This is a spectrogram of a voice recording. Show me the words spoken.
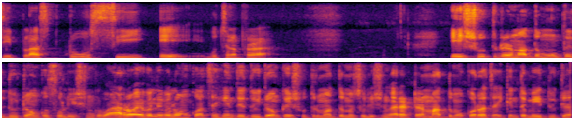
C plus two C A বুঝছেন আপনারা? এই সূত্রের মাধ্যমে মূলত দুইটা অঙ্ক সলিউশন করব। আরও অ্যাভেলেবেল অঙ্ক আছে কিন্তু এই দুইটা অঙ্ক এই সূত্রের মাধ্যমে সলিউশন আর একটার মাধ্যমেও করা যায়, কিন্তু আমি এই দুইটা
